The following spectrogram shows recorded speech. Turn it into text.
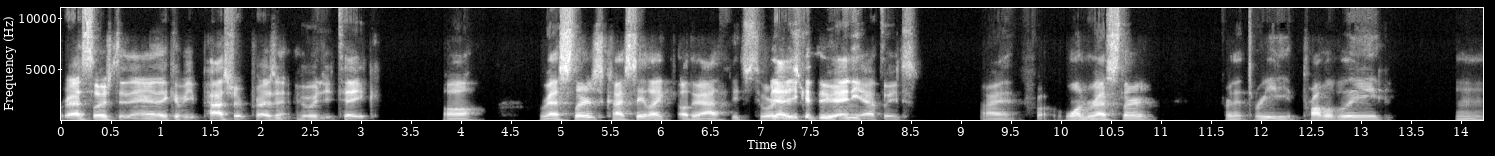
wrestlers to dinner. They could be past or present. Who would you take? Oh, wrestlers? Can I say like other athletes too? yeah, you could do any athletes. All right, one wrestler for the three, probably. Hmm.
